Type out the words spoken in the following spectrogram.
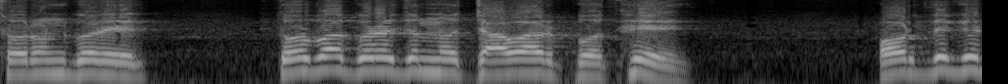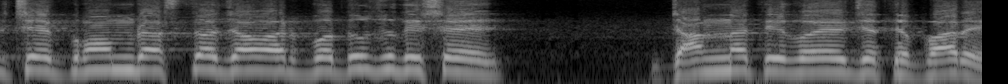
স্মরণ করে তোবা করার জন্য যাওয়ার পথে অর্ধেকের চেয়ে কম রাস্তা যাওয়ার পথেও যদি সে জান্নাতি হয়ে যেতে পারে,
